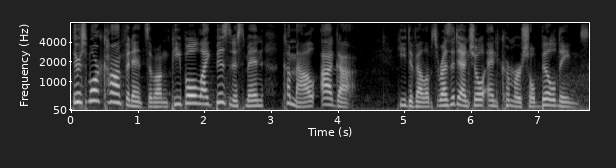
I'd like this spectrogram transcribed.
There's more confidence among people like businessman Kamal Aga. He develops residential and commercial buildings.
